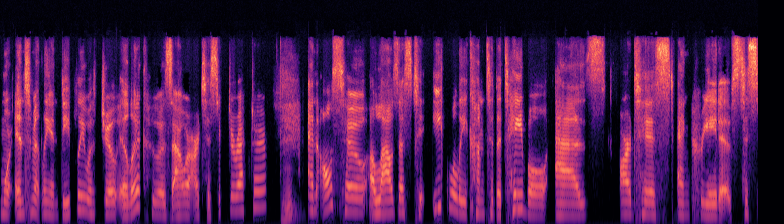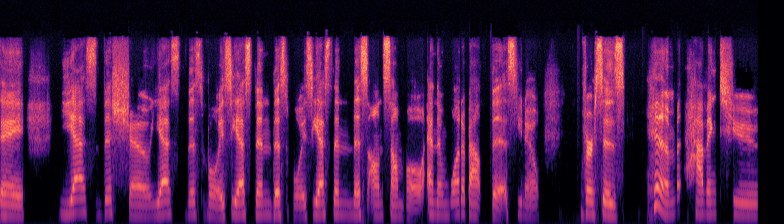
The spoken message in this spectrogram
more intimately and deeply with Joe Illick, who is our artistic director, mm-hmm. and also allows us to equally come to the table as artists and creatives to say, yes, this show, yes, this voice, yes, then this voice, yes, then this ensemble, and then what about this, you know, versus him having to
